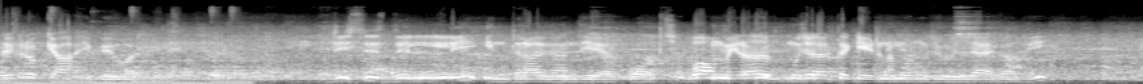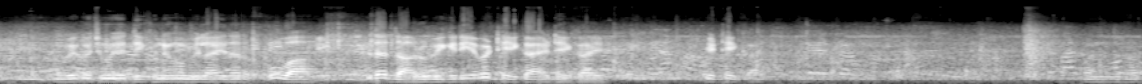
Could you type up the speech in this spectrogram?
देख रहे हो क्या ही व्यू है। This is Delhi Indira Gandhi airport वाह मेरा मुझे लगता है गेट नंबर मुझे मिल जाएगा अभी। अभी कुछ मुझे दिखने को मिला इधर। ओ वाह, इधर दारू बिक रही है भाई ठेका है ठेका है। ये ठेका है। पंद्रह,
